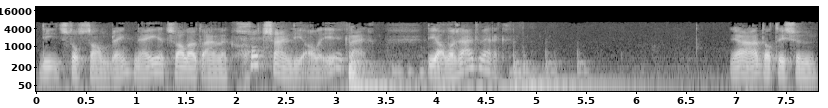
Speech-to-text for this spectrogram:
die iets tot stand brengt. Nee, het zal uiteindelijk God zijn die alle eer krijgt. Die alles uitwerkt. Ja, dat is een,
